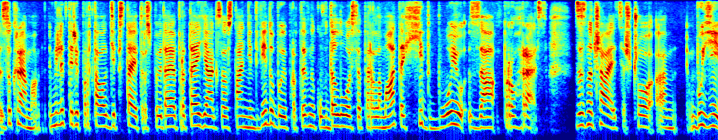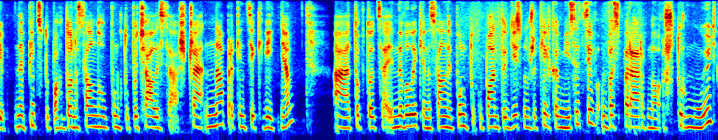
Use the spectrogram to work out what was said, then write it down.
Зокрема, мілітарі портал Deep State розповідає про те, як за останні дві доби противнику вдалося переламати хід бою за прогрес. Зазначається, що е, бої на підступах до населеного пункту почалися ще наприкінці квітня. Е, Тобто цей невеликий населений пункт окупанти дійсно вже кілька місяців безперервно штурмують,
